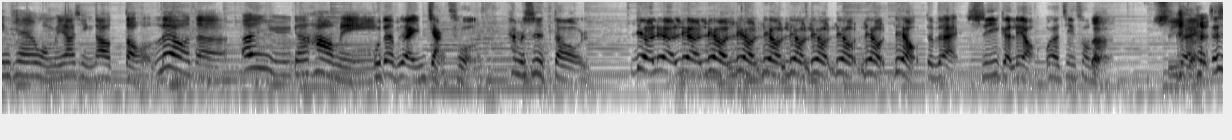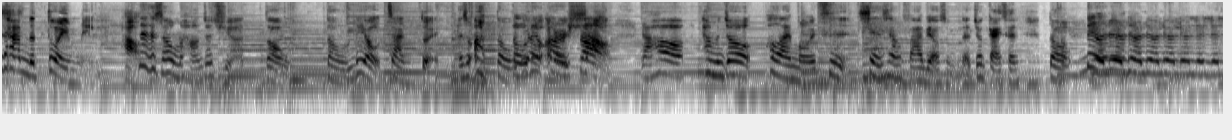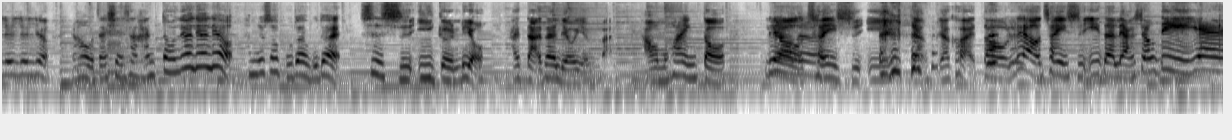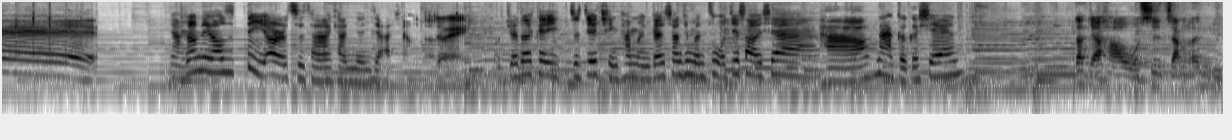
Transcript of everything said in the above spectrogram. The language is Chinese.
今天我们邀请到斗六的恩瑜跟浩明。不对不对，你讲错了，他们是斗六六六六六六六六六六六，对不对？十一个六，我有记错吗？十一对，个，这是他们的队名。好，那个时候我们好像就取了斗斗六战队，他说啊斗斗六六二少，然后他们就后来某一次线上发表什么的，就改成斗斗六六六六六六六六六六六六，然后我在线上喊抖六六六，他们就说不对不对，是十一个六，还打在留言板。好，我们欢迎抖六乘以十一，这样比较快。抖六乘以十一的两兄弟，耶！两兄弟都是第二次参加看见家乡的。对，我觉得可以直接请他们跟乡亲们自我介绍一下。好，那哥哥先。大家好，我是张恩宇，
